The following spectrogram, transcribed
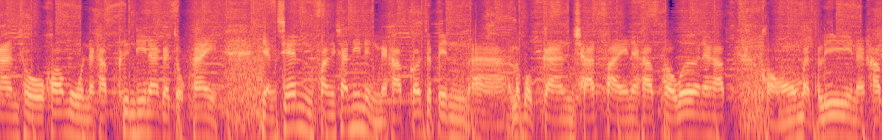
การโชว์ข้อมูลนะครับ ขึ้นที่หน้ากระจกให้ อย่างเช่นฟังก์ชันที่1นะครับก็จะเป็นระบบการชาร์จไฟนะครับ power นะครับของแบตเตอรี่นะครับ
